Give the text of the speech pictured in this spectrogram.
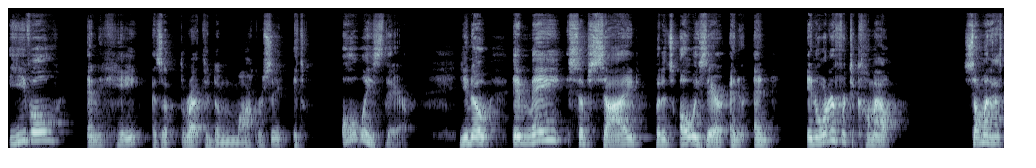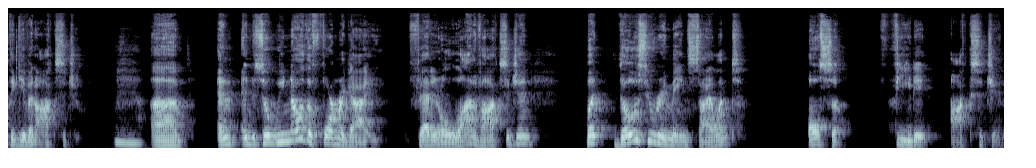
evil and hate as a threat to democracy, it's always there. You know, it may subside, but it's always there. And and in order for it to come out, someone has to give it oxygen. Mm. Um, and and so we know the former guy fed it a lot of oxygen, but those who remain silent also feed it oxygen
